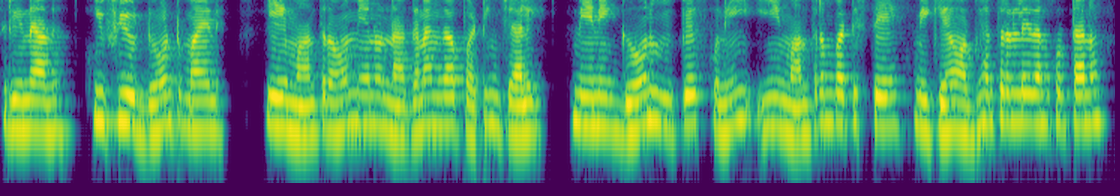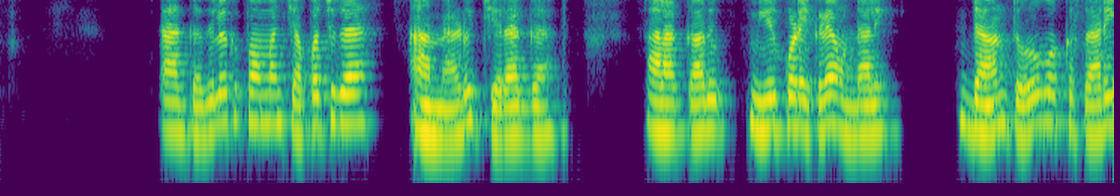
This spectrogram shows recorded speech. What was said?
Srinath if you don't mind ఈ మంత్రం నేను నగ్నంగా పఠించాలి. నేను ఈ గౌను విప్పేసుకుని ఈ మంత్రం పఠిస్తే మీకేం అభ్యంతరం లేదనుకుంటాను? ఆ గదిలోకి పొమ్మని చెప్పొచ్చుగా అన్నాడు చిరాగ్గా. అలా కాదు మీరు కూడా ఇక్కడే ఉండాలి. దాంతో ఒక్కసారి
